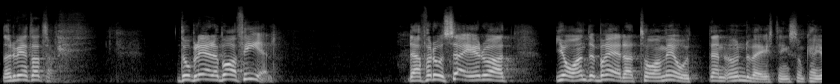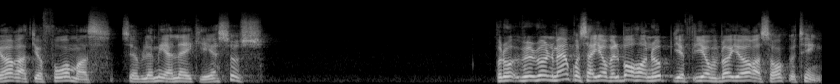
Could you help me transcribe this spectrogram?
när du vet att då blir det bara fel. Därför då säger du att jag är inte beredd att ta emot den undervisning som kan göra att jag formas så jag blir mer lik Jesus. För då vill människor säga jag vill bara ha en uppgift, jag vill bara göra saker och ting.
